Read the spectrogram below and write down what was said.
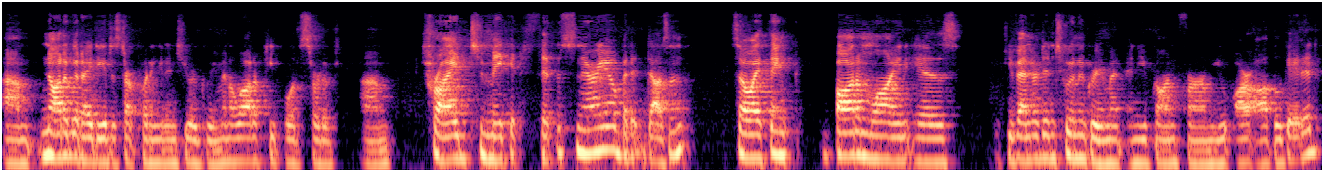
Um, not a good idea to start putting it into your agreement. A lot of people have sort of um, tried to make it fit the scenario, but it doesn't. So I think bottom line is if you've entered into an agreement and you've gone firm, you are obligated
